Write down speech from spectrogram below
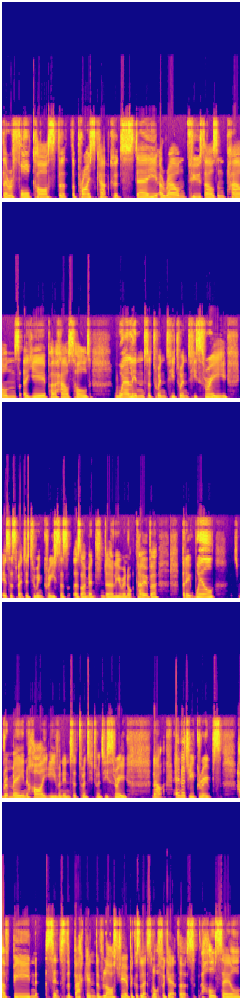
there are forecasts that the price cap could stay around £2,000 a year per household well into 2023. It's expected to increase, as, as I mentioned earlier, in October, but it will remain high even into 2023. Now, energy groups have been since the back end of last year, because let's not forget that wholesale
